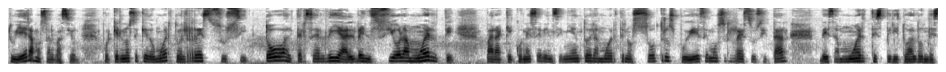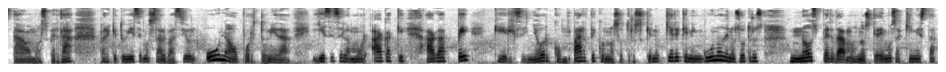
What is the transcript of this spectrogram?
tuviéramos salvación, porque Él no se quedó muerto, Él resucitó al tercer día, Él venció la muerte, para que con ese vencimiento de la muerte nosotros pudiésemos resucitar de esa muerte espiritual donde estábamos, ¿verdad? Para que tuviésemos salvación, una oportunidad. Y ese es el amor, haga que, haga pe que el Señor comparte con nosotros, que no quiere que ninguno de nosotros nos perdamos, nos quedemos aquí en esta,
